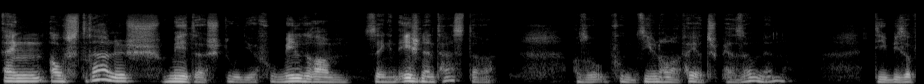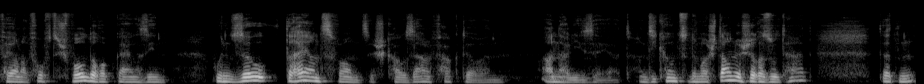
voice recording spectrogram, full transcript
Eng australisch Metastudie vu Milgram sengen egenen Tester also vun 740 Personen, die bis op 450 Volder opgang sinn, hunn so 23 Kausalfaktoren analysiert. Und die kommen zu dem erstaunliche Resultat, dat den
